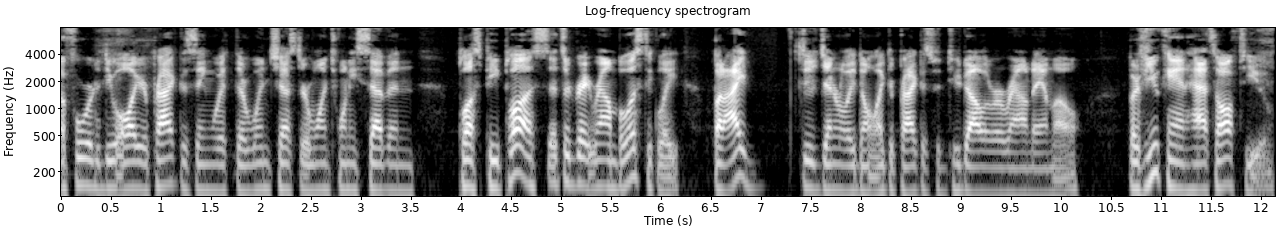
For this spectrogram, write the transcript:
afford to do all your practicing with their Winchester 127 plus P plus, that's a great round ballistically. But I generally don't like to practice with $2 a round ammo. But if you can, hats off to you.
